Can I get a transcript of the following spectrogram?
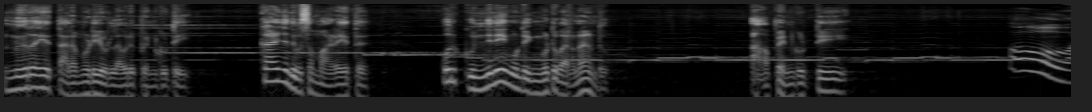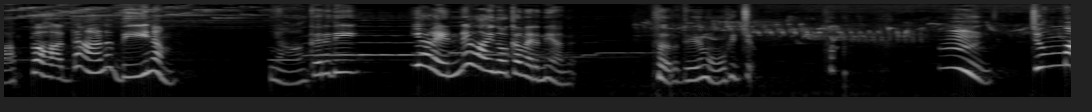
നിറയെ തലമുടിയുള്ള ഒരു പെൺകുട്ടി കഴിഞ്ഞ ദിവസം മഴയത്ത് ഒരു കുഞ്ഞിനെയും കൊണ്ട് ഇങ്ങോട്ട് വരണ കണ്ടു ആ പെൺകുട്ടി ഓ അപ്പൊ അതാണ് ദീനം. ഞാൻ കരുതി ഇയാൾ എന്നെ വായി നോക്കാൻ വരുന്നയാന്ന്. വെറുതെ മോഹിച്ചു. ഉം, ചുമ്മാ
